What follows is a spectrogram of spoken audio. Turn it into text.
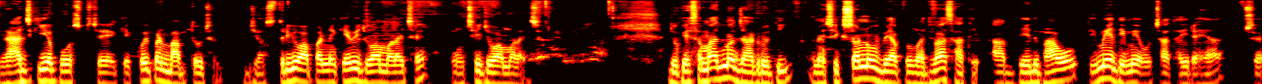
રાજકીય પોસ્ટ છે કે કોઈ પણ બાબતો છે, જ્યાં સ્ત્રીઓ આપણને કેવી જોવા મળે છે, ઓછી જોવા મળે છે. જોકે સમાજમાં જાગૃતિ અને શિક્ષણનો વ્યાપ વધવા સાથે આ ભેદભાવો ધીમે ધીમે ઓછા થઈ રહ્યા છે.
